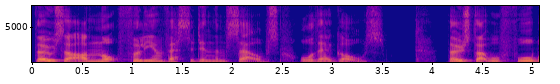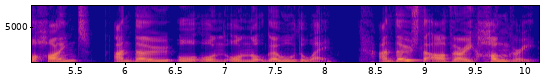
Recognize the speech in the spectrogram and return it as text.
those that are not fully invested in themselves or their goals, those that will fall behind and though or, or or not go all the way, and those that are very hungry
